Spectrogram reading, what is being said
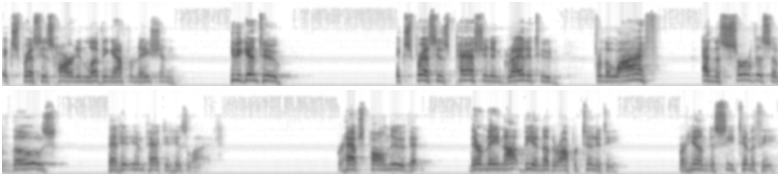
express his heart in loving affirmation. He began to express his passion and gratitude for the life and the service of those that had impacted his life. Perhaps Paul knew that there may not be another opportunity for him to see Timothy,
